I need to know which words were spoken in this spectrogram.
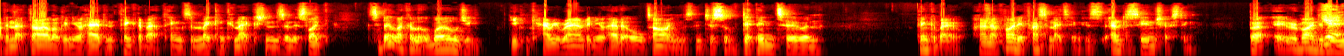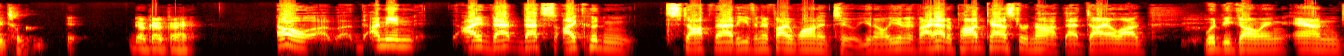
having that dialogue in your head and thinking about things and making connections. And it's like, it's a bit like a little world you, you can carry around in your head at all times and just sort of dip into and think about. And I find it fascinating. It's endlessly interesting. But it reminded yeah. me you talk. No, go, go ahead. Oh, uh, I mean, I that that's I couldn't stop that even if I wanted to. You know, even if I had a podcast or not, that dialogue would be going, and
